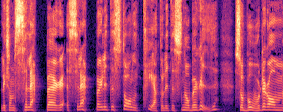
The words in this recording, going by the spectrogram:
liksom släpper, släpper lite stolthet och lite snobberi, så borde de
